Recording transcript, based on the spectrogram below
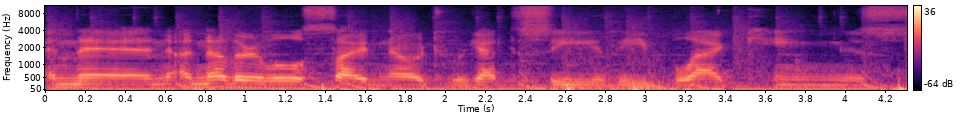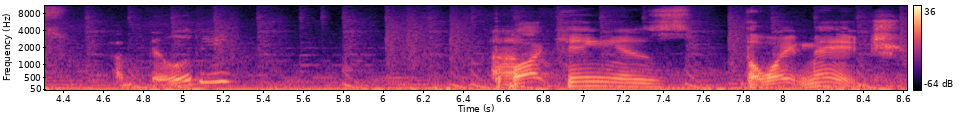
And then another little side note: we got to see the Black King's ability. The Black King is the White Mage.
